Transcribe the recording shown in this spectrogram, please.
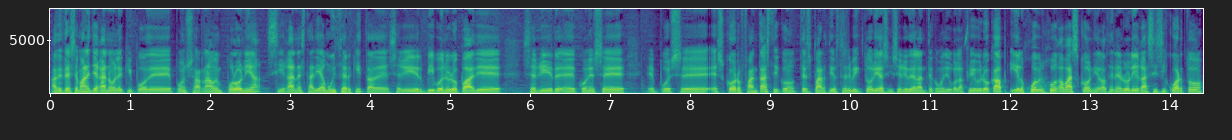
Hace tres semanas ya ganó el equipo de Ponsarnau en Polonia. Si gana estaría muy cerquita de seguir vivo en Europa, de seguir eh, con ese eh, pues score fantástico. Tres partidos, tres victorias y seguir adelante, como digo, la FIBA Eurocup. Y el jueves juega Basconia, lo hace en Euroliga, 6 y cuarto,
